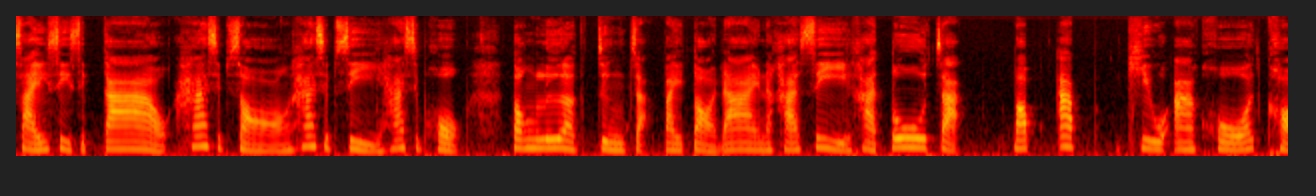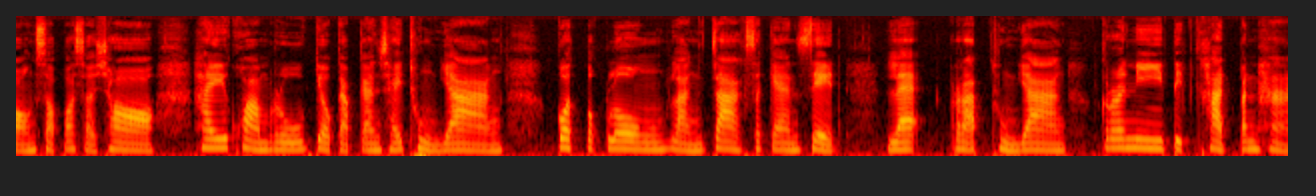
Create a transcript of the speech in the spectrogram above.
ไซส์ 49 52 54 56 ต้องเลือกจึงจะไปต่อได้นะคะ 4. ค่ะ ตู้จะป๊อปอัพ QR code ของสปสช ให้ความรู้เกี่ยวกับการใช้ถุงยาง กดตกลงหลังจากสแกนเสร็จ และ รับถุงยาง กรณีติดขัดปัญหา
